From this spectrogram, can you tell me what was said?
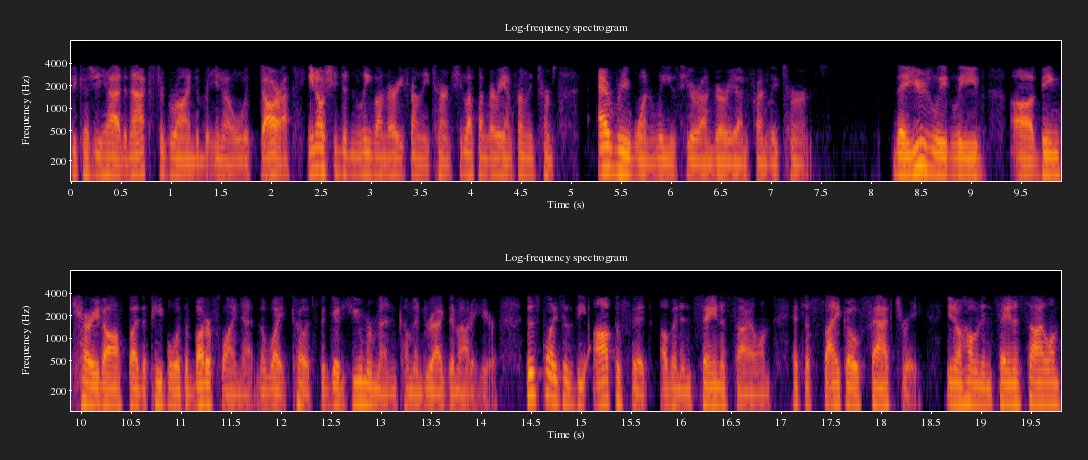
because she had an axe to grind, but you know, with Dara. You know, she didn't leave on very friendly terms. She left on very unfriendly terms. Everyone leaves here on very unfriendly terms they usually leave uh, being carried off by the people with the butterfly net and the white coats. The good humor men come and drag them out of here. This place is the opposite of an insane asylum. It's a psycho factory. You know how an insane asylum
